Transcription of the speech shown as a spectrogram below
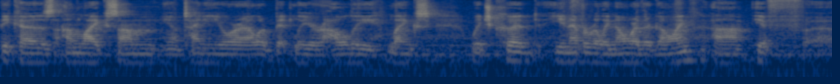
because unlike some you know tiny URL or bit.ly or ow.ly links, which could, you never really know where they're going, um, if uh,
